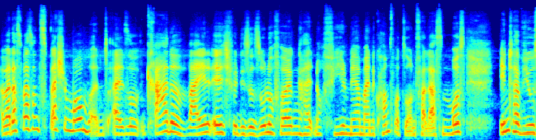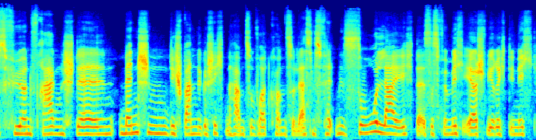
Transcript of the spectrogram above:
Aber das war so ein Special Moment. Also gerade weil ich für diese Solo-Folgen halt noch viel mehr meine Comfortzone verlassen muss, Interviews führen, Fragen stellen, Menschen, die spannende Geschichten haben, zu Wort kommen zu lassen. Es fällt mir so leicht. Da ist es für mich eher schwierig, die nicht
